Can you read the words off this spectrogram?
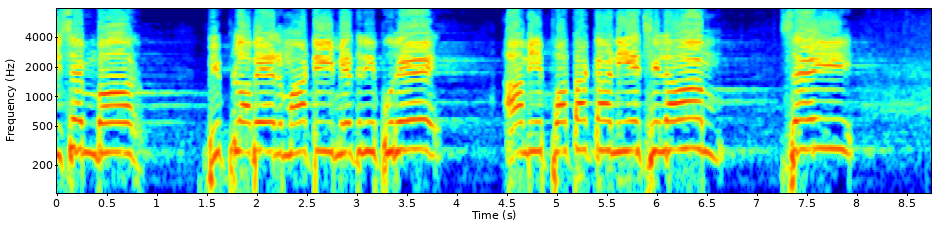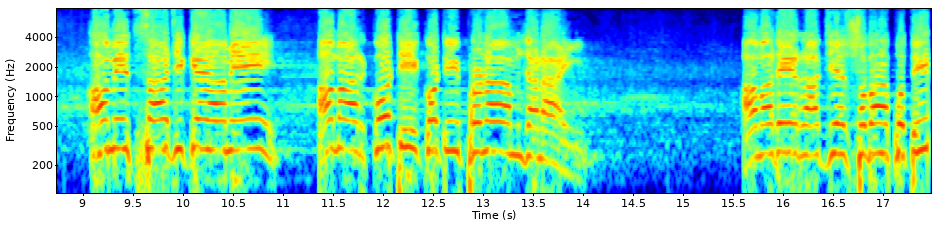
ডিসেম্বর বিপ্লবের মাটি মেদিনীপুরে আমি পতাকা নিয়েছিলাম। সেই অমিত শাহজিকে আমি আমার কোটি কোটি প্রণাম জানাই। আমাদের রাজ্যের সভাপতি,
